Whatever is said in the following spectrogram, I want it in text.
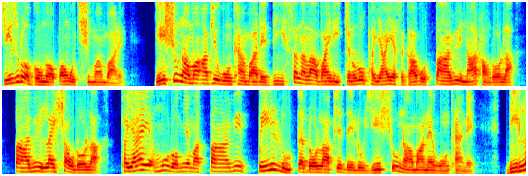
ဂျေဇုတော်ဂုဏ်တော်အပေါင်းကိုချီးမွမ်းပါတယ်ယေရှုနာမအဖြစ်ဝန်ခံပါတယ်ဒီ12လပိုင်းဒီကျွန်တော်တို့ဖခင်ရဲ့စကားကိုတာ၍နားထောင်တော့လားတာ၍လိုက်လျှောက်တော့လားဖခင်ရဲ့အမှုတော်မြတ်မှာတာ၍ပေးလူတက်တော်လားဖြစ်တယ်လို့ယေရှုနာမနဲ့ဝန်ခံတယ်ဒီလ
